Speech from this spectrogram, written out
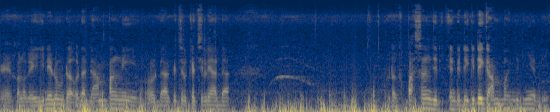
kayak kalau kayak gini udah udah gampang nih. Kalau udah kecil-kecilnya ada udah kepasang jadi yang gede-gede gampang jadinya nih.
